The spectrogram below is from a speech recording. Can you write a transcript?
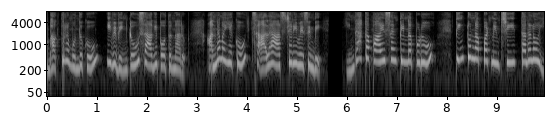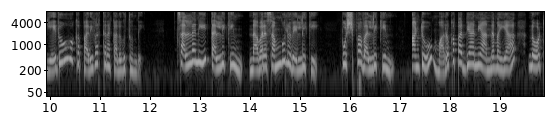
భక్తుల ముందుకు ఇవి వింటూ సాగిపోతున్నారు. అన్నమయ్యకు చాలా ఆశ్చర్యం వేసింది. ఇందాక పాయసం తిన్నప్పుడు తింటున్నప్పటి నుంచి తనలో ఏదో ఒక పరివర్తన కలుగుతుంది. చల్లని తల్లికిన్ నవరసంబులు వెల్లికి పుష్పవల్లికిన్ అంటూ మరొక పద్యాన్ని అన్నమయ్య నోట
